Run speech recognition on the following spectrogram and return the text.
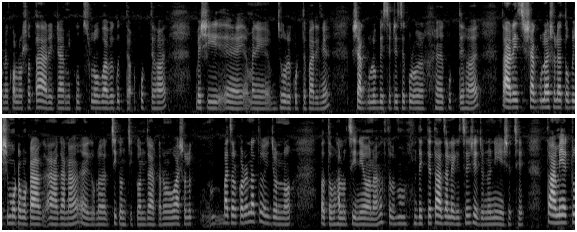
অনেক অলসতা, আর এটা আমি খুব স্লোভাবে করতে করতে হয়। বেশি মানে জোরে করতে পারি না শাকগুলো বেছে টেছে কুটতে হয়। তো আর এই শাকগুলো আসলে এত বেশি মোটা মোটা আগ- আগানা, এগুলো চিকন চিকন, যার কারণে ও আসলে বাজার করে না তো এই জন্য অত ভালো চিনেও না। তো দেখতে তাজা লেগেছে সেই জন্য নিয়ে এসেছে। তো আমি একটু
